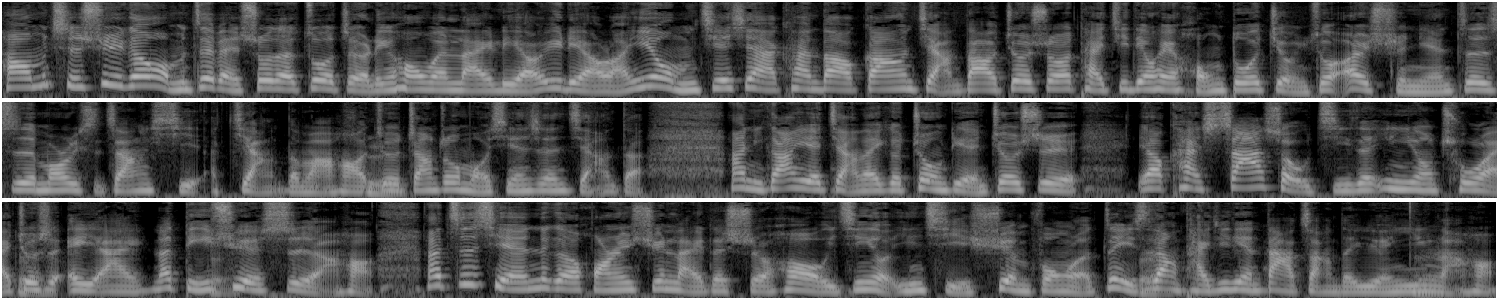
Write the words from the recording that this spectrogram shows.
好，我们持续跟我们这本书的作者林宏文来聊一聊了，因为我们接下来看到刚刚讲到，就是说台积电会红多久？你说二十年，这是 Morris 张写讲的嘛？哈，就是张忠谋先生讲的。那你刚刚也讲了一个重点，就是要看杀手级的应用出来，就是 AI。那的确是啊，哈。那之前那个黄仁勋来的时候，已经有引起旋风了，这也是让台积电大涨的原因了哈。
